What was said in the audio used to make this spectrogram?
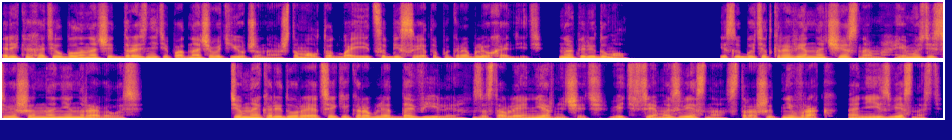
Рика хотел было начать дразнить и подначивать Юджина, что, мол, тот боится без света по кораблю ходить, но передумал. Если быть откровенно честным, ему здесь совершенно не нравилось. Темные коридоры и отсеки корабля давили, заставляя нервничать, ведь всем известно, страшит не враг, а неизвестность.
